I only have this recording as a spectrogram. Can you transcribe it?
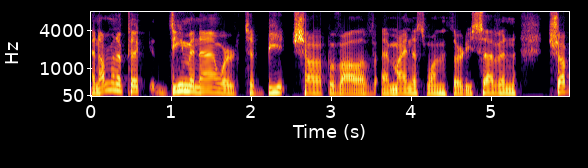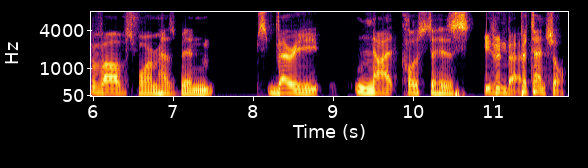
And I'm to pick de Minaur to beat Shapovalov at minus 137. Shapovalov's form has been very not close to his He's been bad. potential.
